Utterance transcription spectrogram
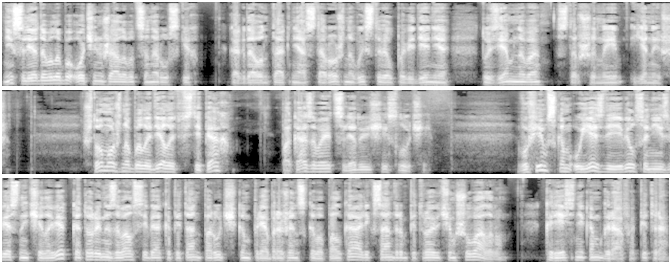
не следовало бы очень жаловаться на русских, когда он так неосторожно выставил поведение туземного старшины Яныша. Что можно было делать в степях, показывает следующий случай. В Уфимском уезде явился неизвестный человек, который называл себя капитан-поручиком Преображенского полка Александром Петровичем Шуваловым, крестником графа Петра.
